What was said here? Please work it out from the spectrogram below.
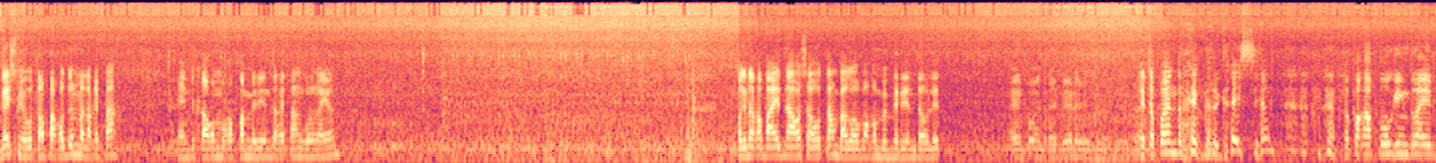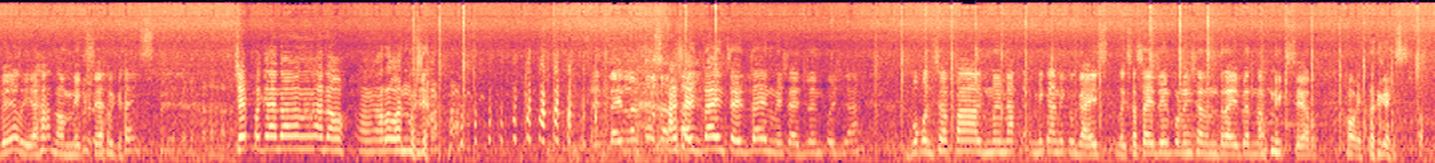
Guys, may utang pa ako doon, malaki pa. Kaya hindi pa ako makapamerienda kay Tanggol ngayon. Pag nakabayad na ako sa utang, bago ako makamerienda ulit. Ayun po, ang driver. Ito po ang driver guys, yan. Napakapuging driver, yan, ng mixer guys. Chef, magkano ang ano, ang arawan mo siya? Sideline lang to. ah, sideline, sideline, may sideline po siya. Bukod sa pag may mekaniko guys, nagsa-sideline po rin siya ng driver ng mixer. Oh, ito guys. To.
